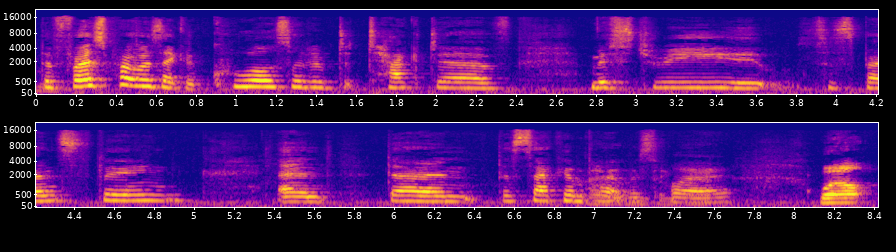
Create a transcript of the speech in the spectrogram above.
The first part was like a cool sort of detective mystery suspense thing, and then the second part was horror. that. Well,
